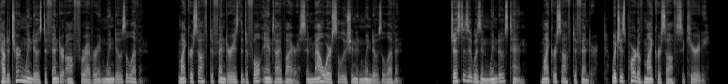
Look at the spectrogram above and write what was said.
How to turn Windows Defender off forever in Windows 11. Microsoft Defender is the default antivirus and malware solution in Windows 11. Just as it was in Windows 10, Microsoft Defender, which is part of Microsoft Security,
